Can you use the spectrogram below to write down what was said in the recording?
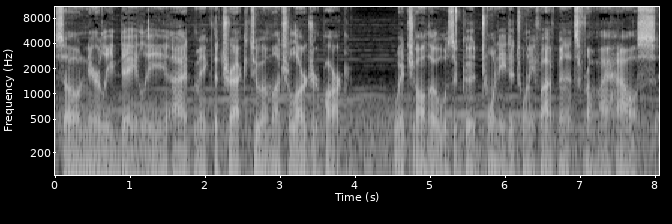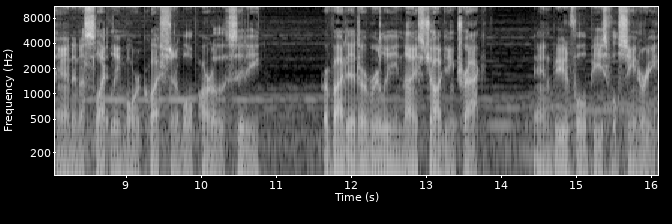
So, nearly daily, I'd make the trek to a much larger park, which, although was a good 20 to 25 minutes from my house and in a slightly more questionable part of the city, provided a really nice jogging track and beautiful, peaceful scenery,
